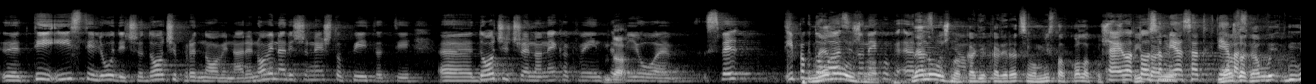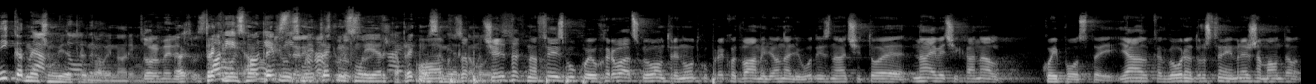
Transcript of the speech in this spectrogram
e, ti isti ljudi će doći pred novinare, novinari će nešto pitati, e, doći će na nekakve intervjue, sve, ipak Ne dolazi nužno, do nekog ne nužno, kad je, kad je recimo Mislav Kolakušić Evo, u to sam ja sad htjela- Možda ga uvi- nikad nećemo vidjeti pred novinarima. Dobro, meni to- E, je- smo, prekinuli smo, Aha. prekinuli smo Jerka, Ovako, za Jerka. vas. početak na Facebooku je u Hrvatskoj u ovom trenutku preko 2 milijuna ljudi, znači to je najveći kanal koji postoji. Ja kad govorim o društvenim mrežama, onda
